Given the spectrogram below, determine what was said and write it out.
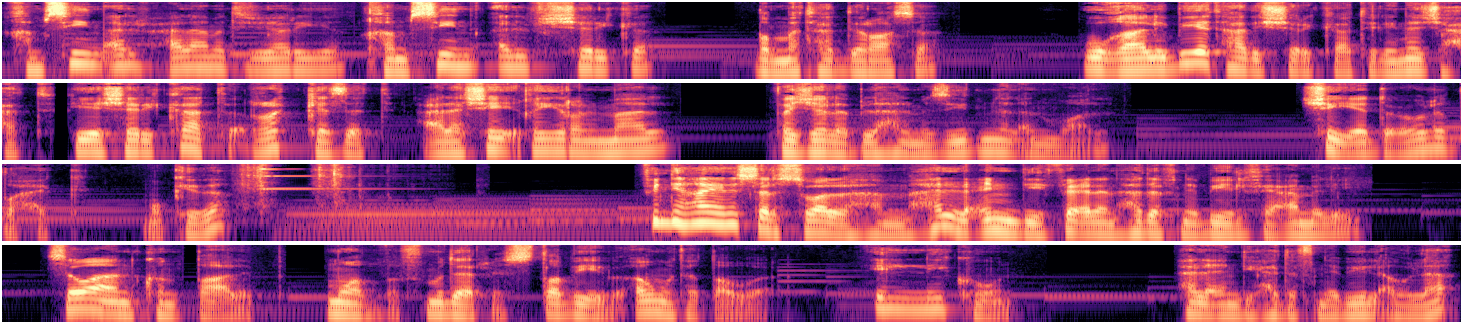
خمسين ألف علامة تجارية خمسين ألف شركة ضمتها الدراسة. وغالبية هذه الشركات اللي نجحت هي شركات ركزت على شيء غير المال فجلب لها المزيد من الأموال. شيء يدعو للضحك مو كذا؟ في النهاية نسأل السؤال الأهم هل عندي فعلا هدف نبيل في عملي؟ سواء كنت طالب موظف مدرس طبيب أو متطوع اللي يكون هل عندي هدف نبيل أو لا؟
